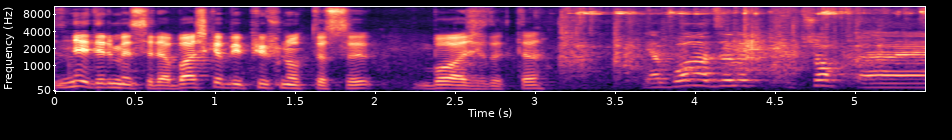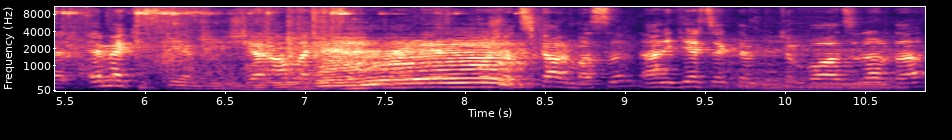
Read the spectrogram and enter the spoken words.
Nedir mesela başka bir püf noktası boğacılıkta? Ya boğacılık çok e, emek isteyen bir iş. Yani Allah kesinlikle boşa çıkarmasın. Yani gerçekten bütün boğacılar da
